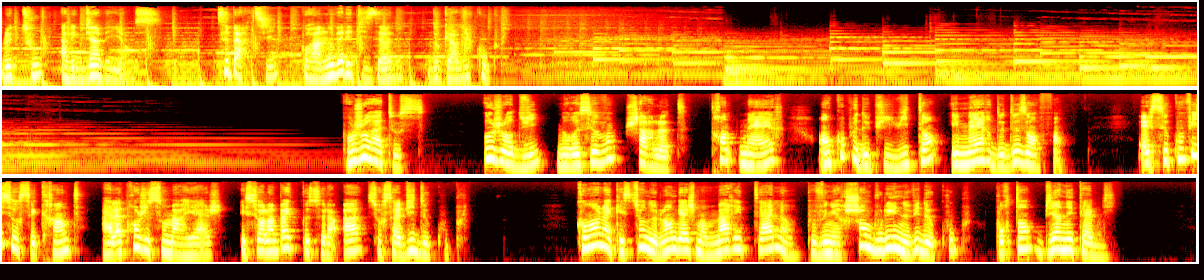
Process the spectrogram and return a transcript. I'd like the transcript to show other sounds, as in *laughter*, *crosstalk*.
le tout avec bienveillance. C'est parti pour un nouvel épisode d'Au cœur du couple. Bonjour à tous. Aujourd'hui, nous recevons Charlotte, trentenaire, en couple depuis 8 ans et mère de deux enfants. Elle se confie sur ses craintes à l'approche de son mariage et sur l'impact que cela a sur sa vie de couple. Comment la question de l'engagement marital peut venir chambouler une vie de couple pourtant bien établie?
